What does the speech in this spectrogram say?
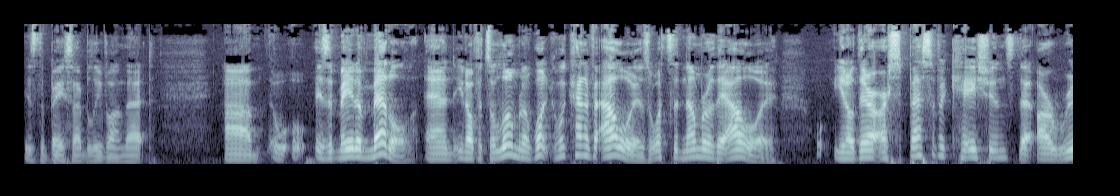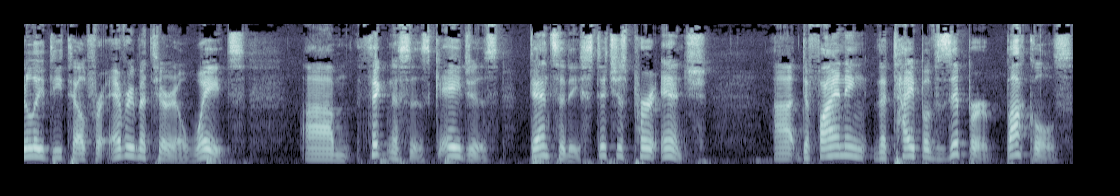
is the base, I believe, on that. Um, is it made of metal? And you know, if it's aluminum, what what kind of alloy is? It? What's the number of the alloy? You know, there are specifications that are really detailed for every material: weights, um, thicknesses, gauges, density, stitches per inch, uh, defining the type of zipper, buckles.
